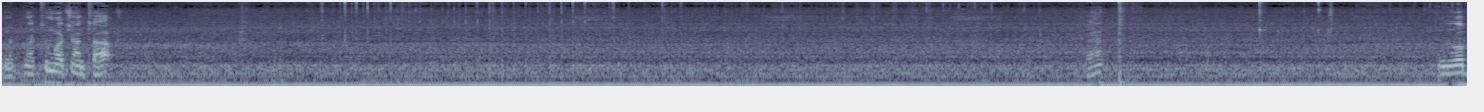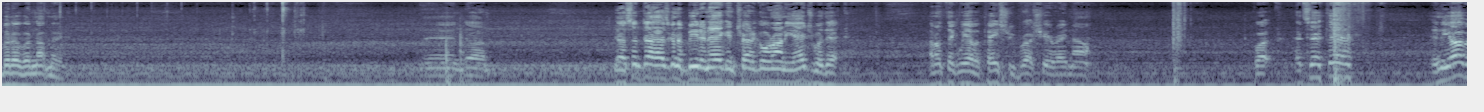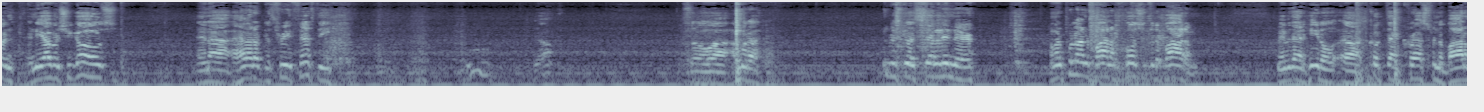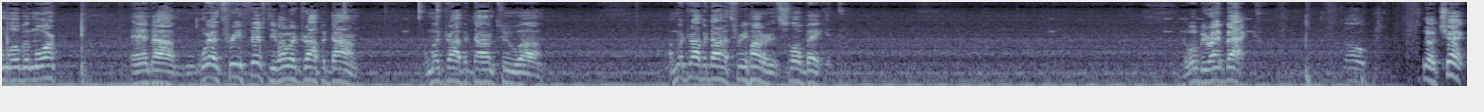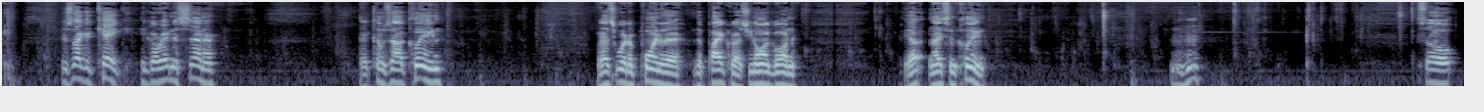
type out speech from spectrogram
Not, not too much on top. A little bit of a nutmeg. And um, yeah, sometimes I was to beat an egg and try to go around the edge with it. I don't think we have a pastry brush here right now. But that's it there. In the oven. In the oven she goes. And uh, I have it up to 350. Ooh, yeah. So uh, I'm to I'm just gonna set it in there. I'm gonna put it on the bottom, closer to the bottom. Maybe that heat will uh, cook that crust from the bottom a little bit more. And uh, we're at 350, but I'm gonna drop it down. I'm gonna drop it down to, uh, I'm gonna drop it down to 300 and slow bake it. And we'll be right back. So, you know, check, just like a cake. You go right in the center it comes out clean. That's where the point of the, the pie crust. You don't want to go on, yeah, nice and clean. Mm-hmm. So,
